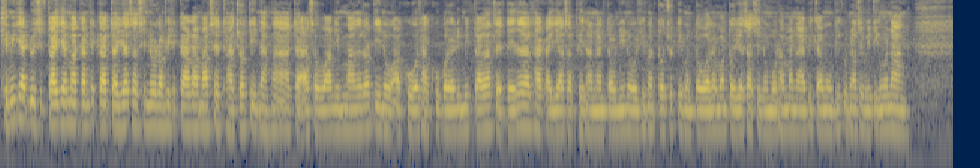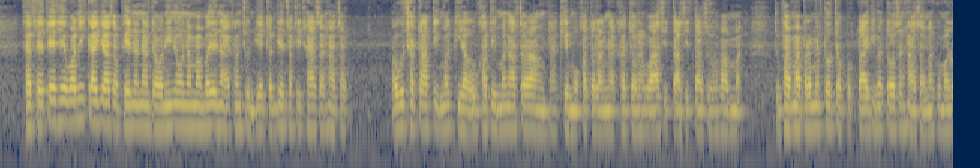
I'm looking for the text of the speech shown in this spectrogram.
เคมิยาดุสิตายามากันตกาจายาสสิโนรัมพิตการามาเศรษฐาโชตินามาจาอาสวานิมานรติโนอาคูถาคูปริมิตาเสเตทะทากายาสเพนานันเจานิโนที่มันโตชติมันโตวนมันโตยาสสิโนโมธรรมนาภิกามุภิกุณาสวิติงวนัง ทัเสเตเทวานิกายาสเพนานันเจานิโนนามาบยนาคังชุนเยจันเยสัติทาสังหาสัอาวุชตาติมักกีฬาอุคาติมนาตรังตาเคโมคาตรังนาคาจานวาสิตาสิตังสุภาพมสุภามาปรมัตโตจัปุตตายที่มโตสังหาสันนกุมาโล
